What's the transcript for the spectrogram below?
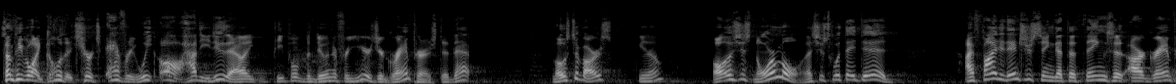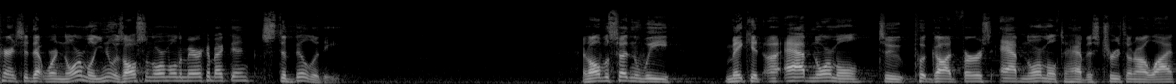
some people are like, go to church every week. Oh, how do you do that? Like, people have been doing it for years. Your grandparents did that. Most of ours, you know. Oh, it's just normal. That's just what they did. I find it interesting that the things that our grandparents did that were normal, you know, was also normal in America back then? Stability. And all of a sudden, we make it uh, abnormal to put God first, abnormal to have His truth in our life,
